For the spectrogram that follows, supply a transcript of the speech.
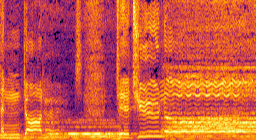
and daughters? Did you know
